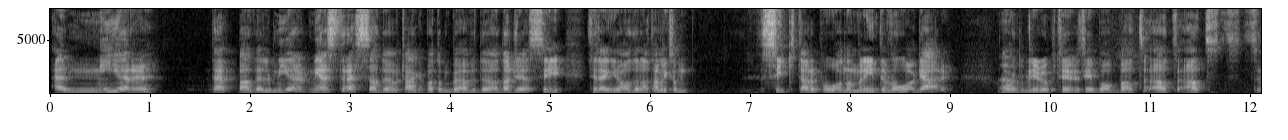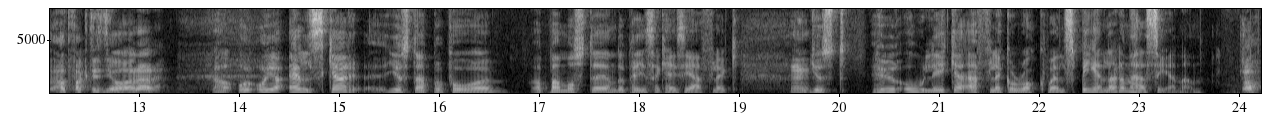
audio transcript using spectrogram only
är mer peppad eller mer, mer stressad över tanken på att de behöver döda Jesse till den graden att han liksom siktar på honom men inte vågar. Och det blir upp till, till Bob att, att, att, att faktiskt göra det. Ja, och, och jag älskar just apropå att man måste ändå prisa Casey Affleck. Just hur olika Affleck och Rockwell spelar den här scenen. Ja.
